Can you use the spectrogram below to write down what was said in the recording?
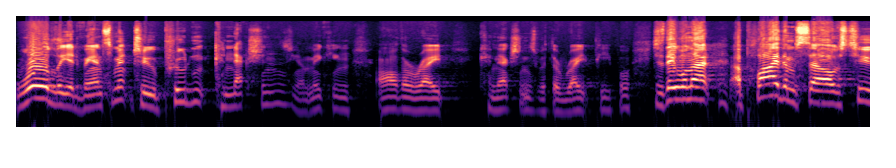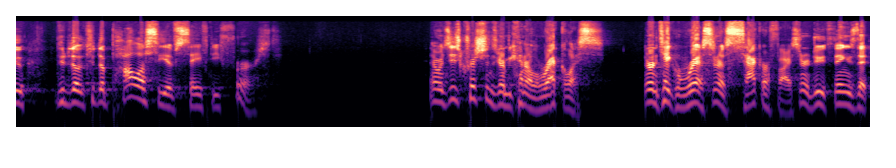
worldly advancement, to prudent connections, you know, making all the right connections with the right people. He says they will not apply themselves to, to, the, to the policy of safety first. In other words, these Christians are going to be kind of reckless. They're going to take risks. They're going to sacrifice. They're going to do things that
